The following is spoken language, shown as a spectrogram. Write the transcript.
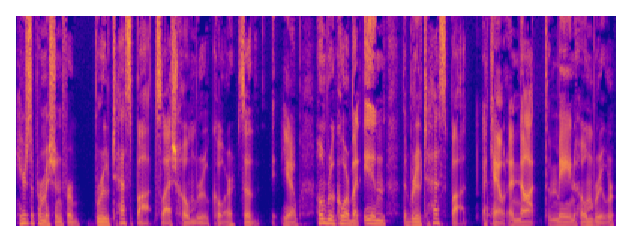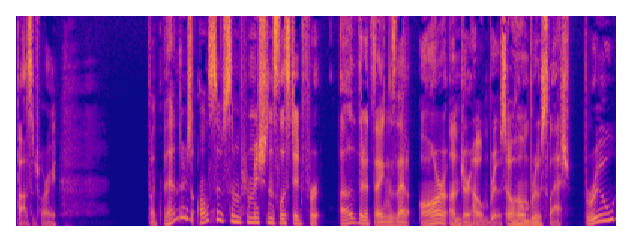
here's a permission for brew testbot slash homebrew core. So you know, homebrew core, but in the brew testbot account and not the main homebrew repository. But then there's also some permissions listed for other things that are under homebrew. So homebrew slash brew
